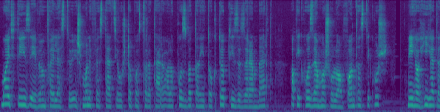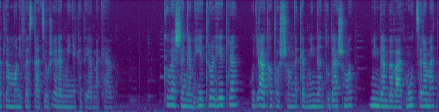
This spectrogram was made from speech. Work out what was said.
Majd tíz év önfejlesztő és manifestációs tapasztalatára alapozva tanítok több tízezer embert, akik hozzám hasonlóan fantasztikus, néha hihetetlen manifestációs eredményeket érnek el. Kövess engem hétről hétre, hogy áthathassam neked minden tudásomat, minden bevált módszeremet,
